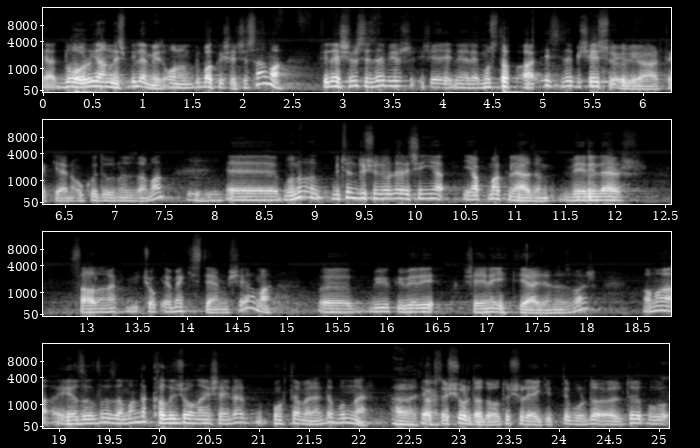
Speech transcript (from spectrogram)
ya doğru yanlış bilemeyiz. Onun bir bakış açısı ama Fleischer size bir şey ne- Mustafa Ali size bir şey söylüyor artık yani okuduğunuz zaman. Hı hı. Ee, bunu bütün düşünürler için ya- yapmak lazım. Veriler sağlanak çok emek isteyen bir şey ama e, büyük bir veri şeyine ihtiyacınız var. Ama yazıldığı zaman da kalıcı olan şeyler muhtemelen de bunlar. Evet. Yoksa şurada doğdu, şuraya gitti, burada öldü. Bu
